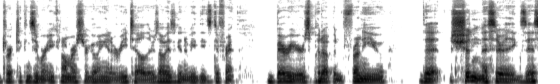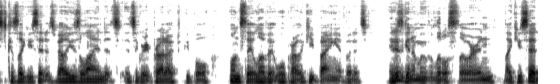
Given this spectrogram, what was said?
direct to consumer e-commerce or going into retail. There's always going to be these different barriers put up in front of you that shouldn't necessarily exist because, like you said, it's values aligned. It's it's a great product. People once they love it will probably keep buying it, but it's it is going to move a little slower. And like you said,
